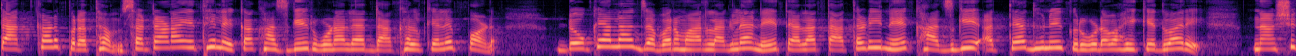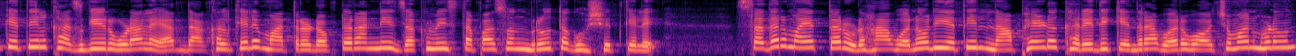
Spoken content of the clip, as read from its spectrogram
तात्काळ प्रथम सटाणा येथील एका खासगी रुग्णालयात दाखल केले पण डोक्याला जबर मार लागल्याने त्याला तातडीने खाजगी अत्याधुनिक रुग्णवाहिकेद्वारे नाशिक येथील खाजगी रुग्णालयात दाखल केले मात्र डॉक्टरांनी जखमीस तपासून मृत घोषित केले. सदर मयत तरुण हा वनोली येथील नाफेड खरेदी केंद्रावर वॉचमन म्हणून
